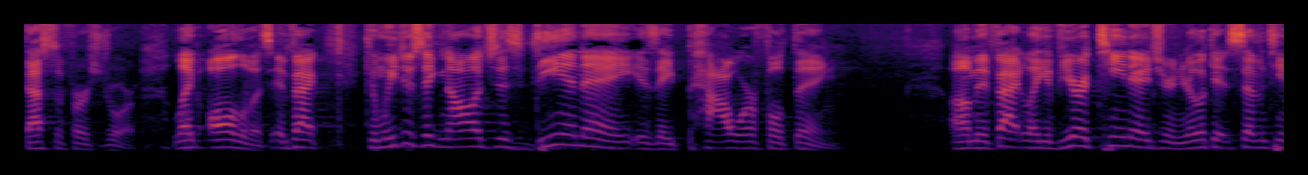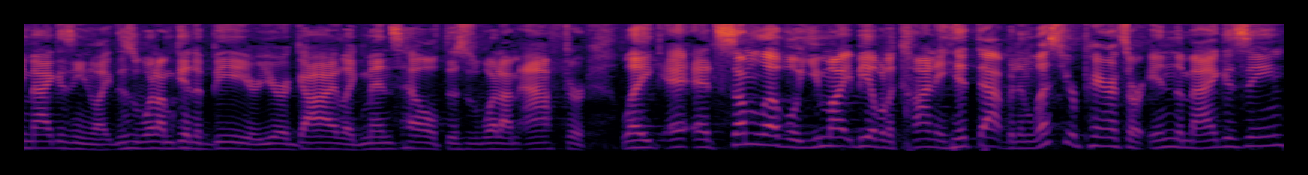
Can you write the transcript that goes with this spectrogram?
that's the first drawer. Like all of us. In fact can we just acknowledge this? Dna is a powerful thing. Um, in fact, like if you're a teenager and you're looking at 17 magazine, like, this is what I'm gonna be, or you're a guy like men's health, this is what I'm after. Like at, at some level, you might be able to kind of hit that, but unless your parents are in the magazine,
